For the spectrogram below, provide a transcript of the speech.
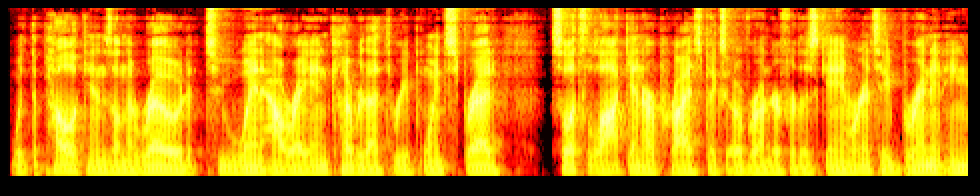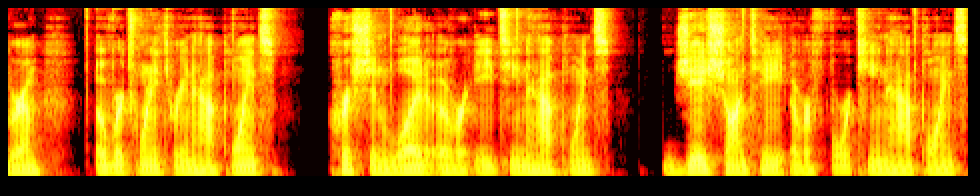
with the Pelicans on the road to win outright and cover that three point spread. So let's lock in our prize picks over under for this game. We're going to take Brandon Ingram over 23 and a half points, Christian Wood over 18 and a half points, Jae'Sean Tate over 14 and a half points.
